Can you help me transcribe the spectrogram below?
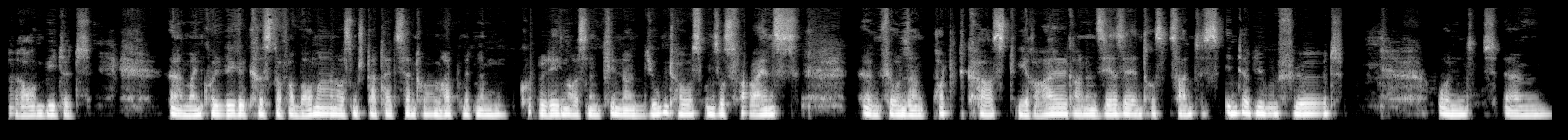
Raum bietet. Äh, mein Kollege Christopher Baumann aus dem Stadtteilzentrum hat mit einem Kollegen aus einem Kinder- und Jugendhaus unseres Vereins äh, für unseren Podcast Viral gerade ein sehr, sehr interessantes Interview geführt. Und ähm,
